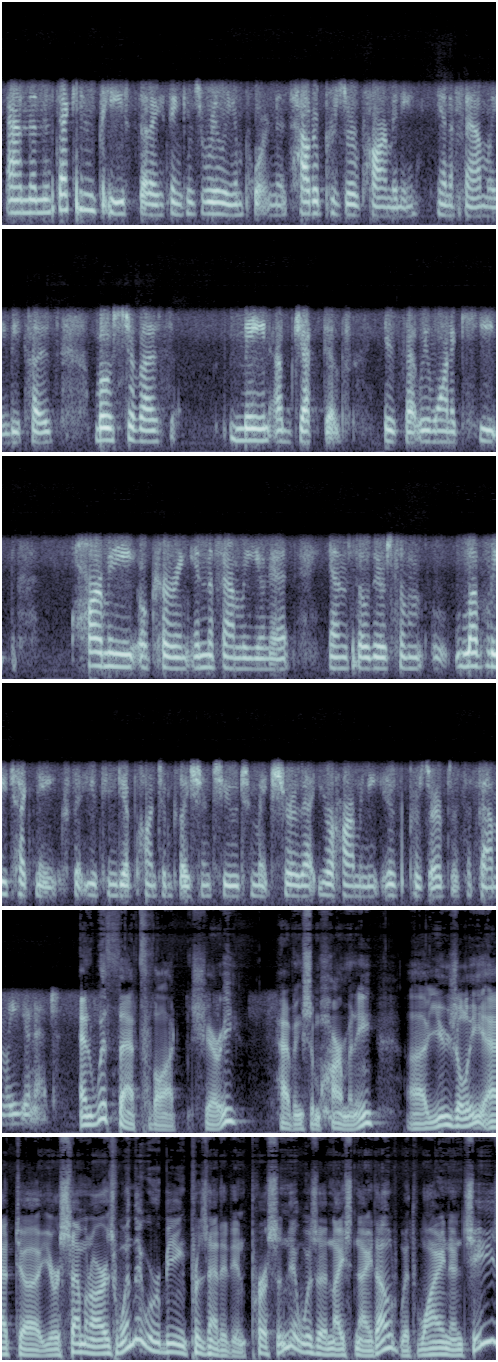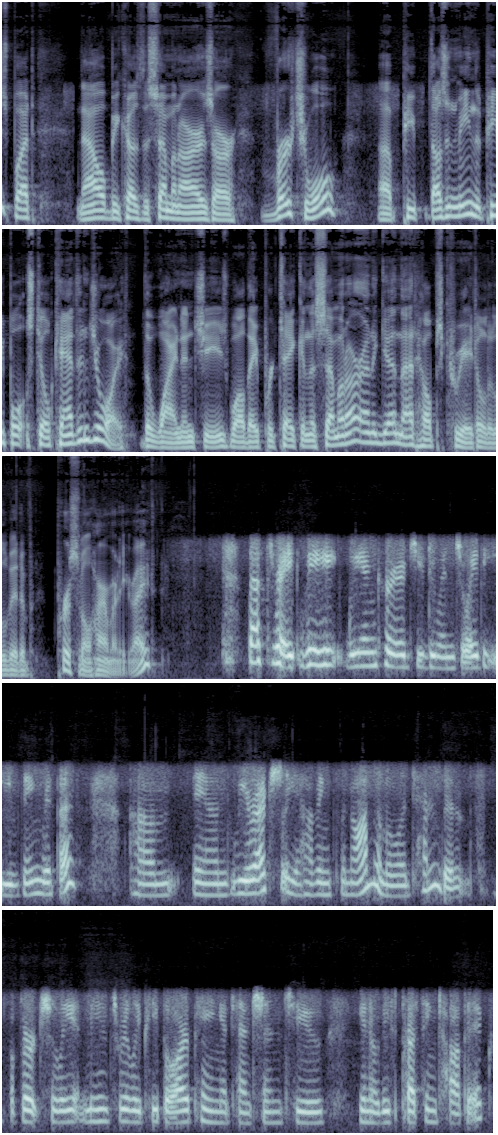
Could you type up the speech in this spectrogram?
And then the second piece that I think is really important is how to preserve harmony in a family because most of us main objective is that we want to keep harmony occurring in the family unit and so there's some lovely techniques that you can give contemplation to to make sure that your harmony is preserved as a family unit. And with that thought, Sherry, having some harmony, uh, usually at uh, your seminars, when they were being presented in person, it was a nice night out with wine and cheese. But now, because the seminars are virtual, uh, pe- doesn't mean that people still can't enjoy the wine and cheese while they partake in the seminar. And again, that helps create a little bit of personal harmony, right? That's right. We we encourage you to enjoy the evening with us, um, and we are actually having phenomenal attendance virtually. It means really people are paying attention to you know these pressing topics,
